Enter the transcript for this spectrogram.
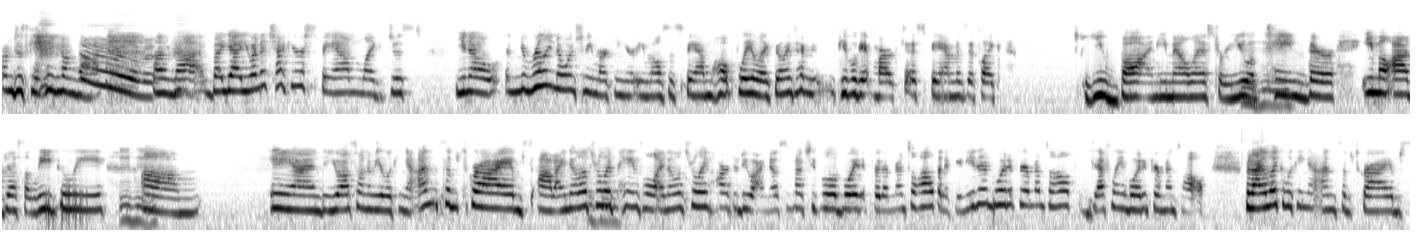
I'm just kidding. I'm not. I'm not. But yeah, you want to check your spam. Like, just you know, really, no one should be marking your emails as spam. Hopefully, like the only time people get marked as spam is if like you bought an email list or you mm-hmm. obtained their email address illegally. Mm-hmm. Um, and you also want to be looking at unsubscribes. Um, I know that's really Mm-hmm. painful. I know it's really hard to do. I know sometimes people avoid it for their mental health, and if you need to avoid it for your mental health, definitely avoid it for your mental health. But I like looking at unsubscribes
